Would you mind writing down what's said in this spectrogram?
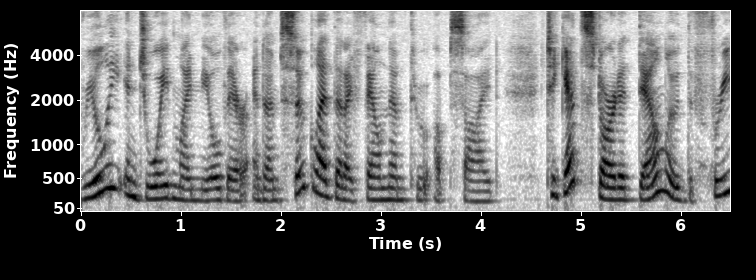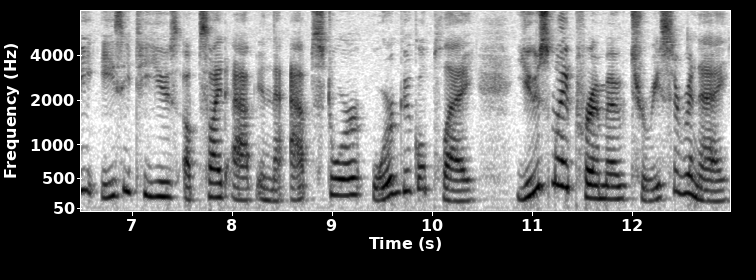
really enjoyed my meal there, and I'm so glad that I found them through Upside. To get started, download the free, easy to use Upside app in the App Store or Google Play. Use my promo Theresa Rene,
